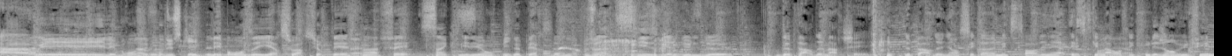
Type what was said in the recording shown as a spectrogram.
Ah oui, les bronzés font du ski. Les bronzés hier soir sur TF1 a fait 5 millions de personnes, 26,2 de part de marché, de part d'audience. C'est quand même extraordinaire. Et ce qui est marrant, c'est que tous les gens ont vu le film,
